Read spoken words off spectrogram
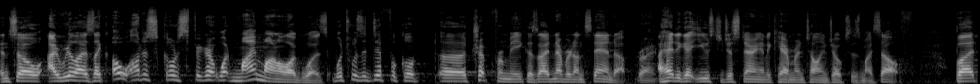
And so I realized, like, oh, I'll just go to figure out what my monologue was, which was a difficult uh, trip for me because I'd never done stand up. Right. I had to get used to just staring at a camera and telling jokes as myself. But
